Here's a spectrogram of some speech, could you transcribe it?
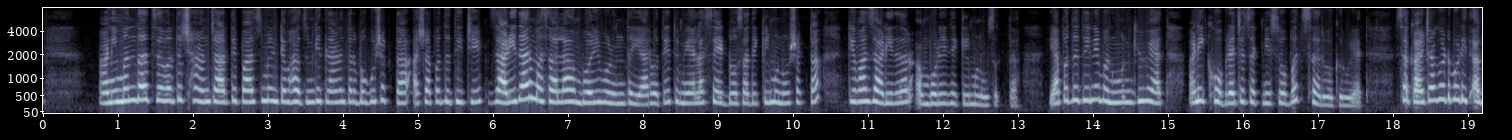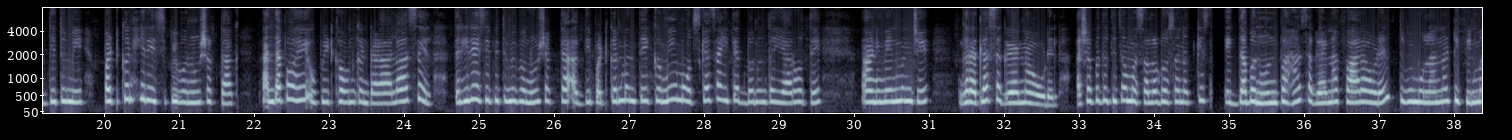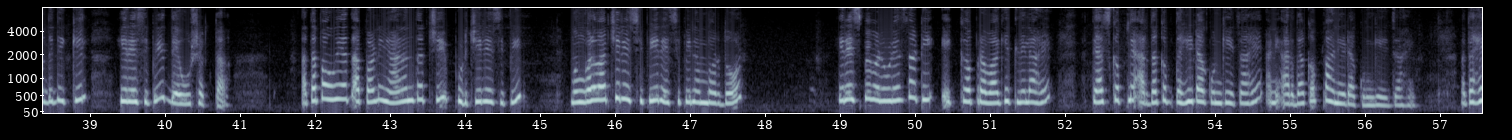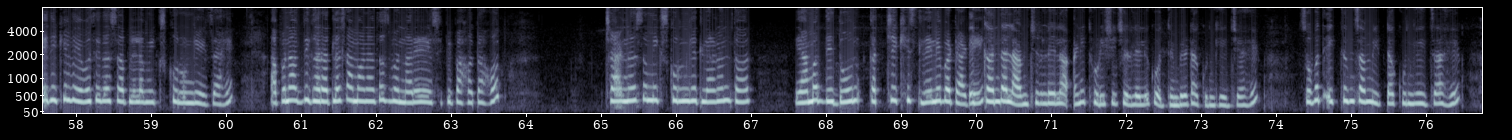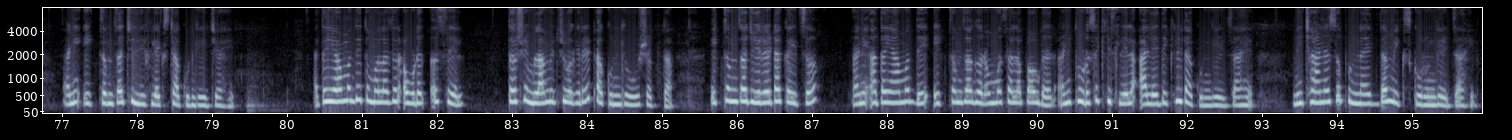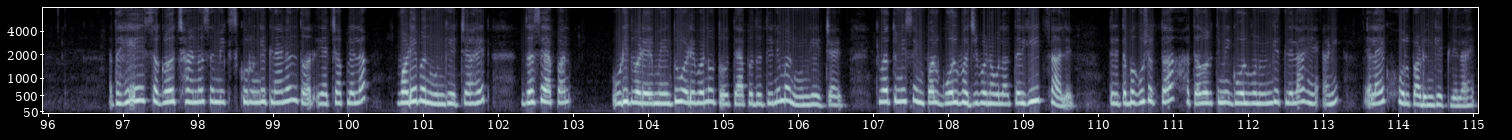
आणि मंद आचेवर ते छान चार ते पाच मिनिटे भाजून घेतल्यानंतर बघू शकता अशा पद्धतीची जाळीदार मसाला आंबोळी वळून तयार होते. तुम्ही याला सेट डोसा देखील म्हणू शकता किंवा जाळीदार आंबोळी देखील म्हणू शकता. या पद्धतीने बनवून घेऊयात आणि खोबऱ्याच्या चटणीसोबत सर्व करूयात. सकाळच्या गडबडीत अगदी तुम्ही पटकन ही रेसिपी बनवू शकता. कांदा पोहे उपीट खाऊन कंटाळा आला असेल तर ही रेसिपी तुम्ही बनवू शकता. अगदी पटकन बनते. कमी मोजक्या साहित्यात बनून तयार होते. आणि मेन म्हणजे घरातल्या सगळ्यांना आवडेल. अशा पद्धतीचा मसाला डोसा नक्कीच एकदा बनवून पहा. सगळ्यांना फार आवडेल. तुम्ही मुलांना टिफिनमध्ये देखील ही रेसिपी देऊ शकता. आता पाहूयात आपण यानंतरची पुढची रेसिपी मंगळवारची रेसिपी रेसिपी नंबर दोन. ही रेसिपी बनवण्यासाठी एक कप रवा घेतलेला आहे. त्याच कपने अर्धा कप दही टाकून घ्यायचं आहे आणि अर्धा कप पाणी टाकून घ्यायचं आहे. आता हे देखील व्यवस्थित असं आपल्याला मिक्स करून घ्यायचं आहे. आपण अगदी घरातल्या सामानातच बनणारे रेसिपी पाहत आहोत. छान असं मिक्स करून घेतल्यानंतर यामध्ये दोन कच्चे खिसलेले बटाटे कांदा लांब चिरलेला आणि थोडीशी चिरलेली कोथिंबीर टाकून घ्यायची आहे. सोबत एक चमचा मीठ टाकून घ्यायचं आहे आणि एक चमचा चिली फ्लेक्स टाकून घ्यायचे आहे. आता यामध्ये तुम्हाला जर आवडत असेल तर शिमला मिरची वगैरे टाकून घेऊ शकता. एक चमचा जिरे टाकायचं आणि आता यामध्ये एक चमचा गरम मसाला पावडर आणि थोडंसं खिसलेलं आले देखील टाकून घ्यायचं आहे. आणि छान असं पुन्हा एकदा मिक्स करून घ्यायचं आहे. आता हे सगळं छान असं मिक्स करून घेतल्यानंतर याचे आपल्याला वडे बनवून घ्यायचे आहेत. जसे आपण उडीद वडे मेंदू वडे बनवतो त्या पद्धतीने बनवून घ्यायचे आहेत. किंवा तुम्ही सिंपल गोल भजी बनवला तरीही चालेल. तर इथं बघू शकता हातावरती मी गोल बनवून घेतलेला आहे आणि त्याला एक होल पाडून घेतलेला आहे.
